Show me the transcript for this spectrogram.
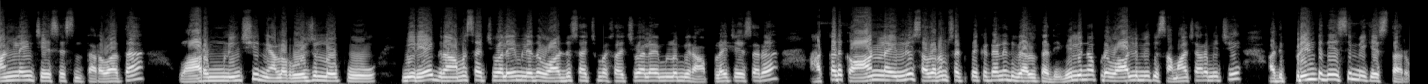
ఆన్లైన్ చేసేసిన తర్వాత వారం నుంచి నెల రోజుల్లోపు మీరు ఏ గ్రామ సచివాలయం లేదా వార్డు సచివ సచివాలయంలో మీరు అప్లై చేశారో అక్కడికి ఆన్లైన్లో సదరం సర్టిఫికెట్ అనేది వెళ్తుంది. వెళ్ళినప్పుడు వాళ్ళు మీకు సమాచారం ఇచ్చి అది ప్రింట్ తీసి మీకు ఇస్తారు.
